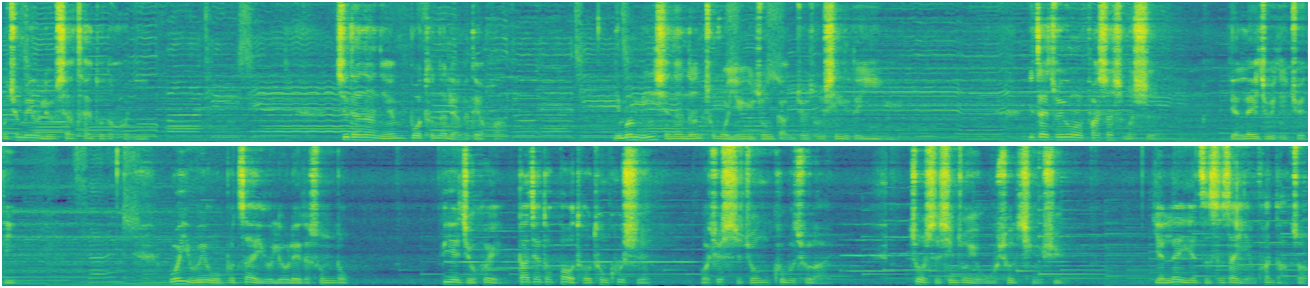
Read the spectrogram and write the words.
我却没有留下太多的回忆。记得那年拨通的两个电话，你们明显的能从我言语中感觉出心里的抑郁。一再追问发生什么事，眼泪就已经决堤。我以为我不再有流泪的冲动。毕业酒会，大家都抱头痛哭时。我却始终哭不出来，纵使心中有无数的情绪，眼泪也只是在眼眶打转。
